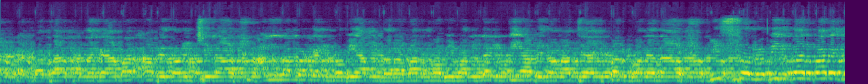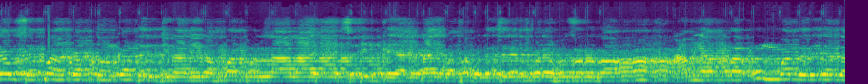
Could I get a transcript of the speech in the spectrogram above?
একটা কথা আপনাকে আমার আবেদন ছিল। আল্লাহ পাকের নবী আপনার আমার নবী বললেন, কি আবেদন আছে একবার বলে দাও। বিশ্ব নবীর দরবারে গৌসে পাক আব্দুল কাদের জিনানি রহমাতুল্লাহ আলাই সেদিনকে একটাই কথা বলেছিলেন বলে হুজুর গো আমি আপনার উম্মতের যাতে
